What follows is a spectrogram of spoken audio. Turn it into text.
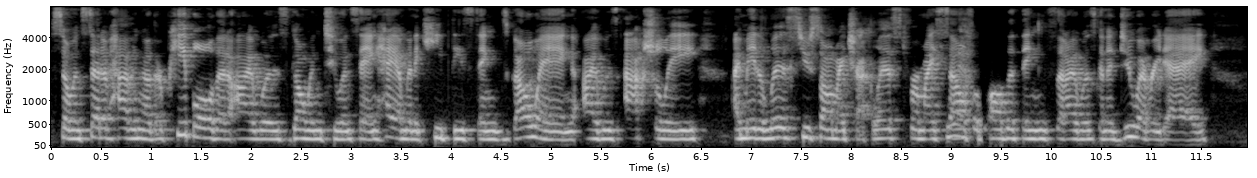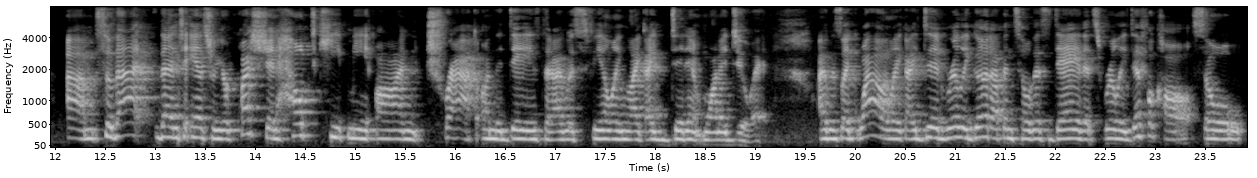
So instead of having other people that I was going to and saying, hey, I'm going to keep these things going, I was actually I made a list. You saw my checklist for myself yeah. of all the things that I was going to do every day. Um, so that then to answer your question helped keep me on track on the days that I was feeling like I didn't want to do it. I was like, wow, like I did really good up until this day that's really difficult. So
